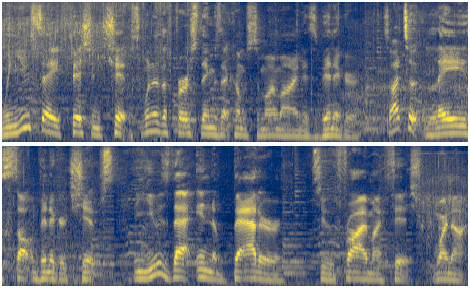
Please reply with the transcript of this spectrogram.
When you say fish and chips, one of the first things that comes to my mind is vinegar. So I took Lay's salt and vinegar chips and used that in the batter to fry my fish. Why not?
